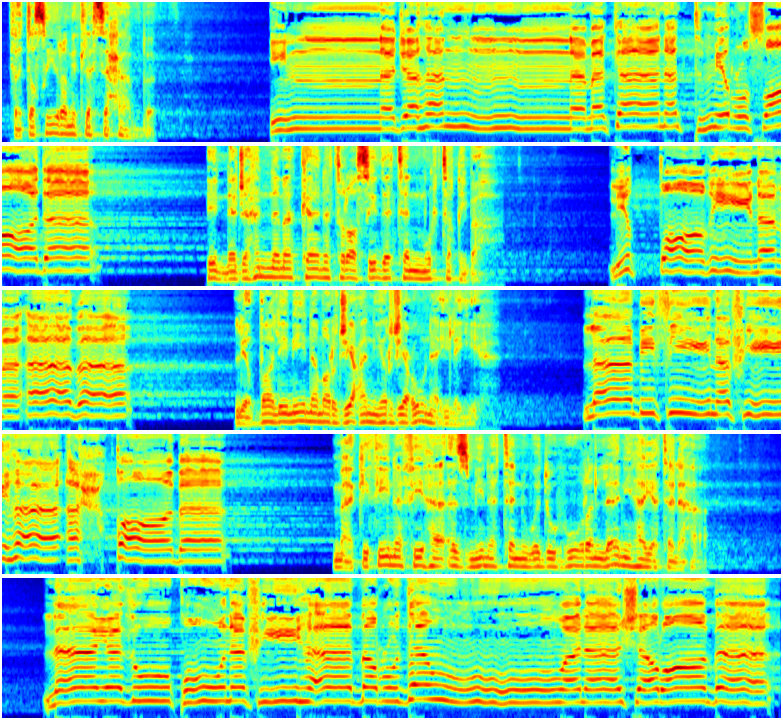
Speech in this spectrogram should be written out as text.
فتصير مثل السحاب. إن جهنم كانت مرصادا. إن جهنم كانت راصدة مرتقبة. للطاغين مآبا. للظالمين مرجعا يرجعون إليه. لابثين فيها أحقابا. ماكثين فيها أزمنة ودهورا لا نهاية لها. لا يذوقون فيها بردا ولا شرابا.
